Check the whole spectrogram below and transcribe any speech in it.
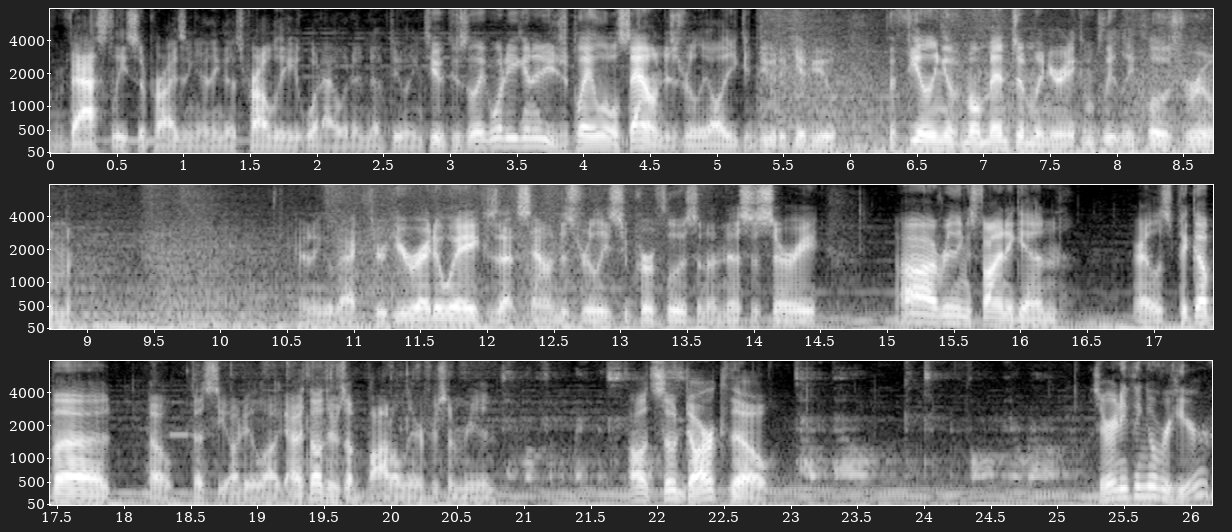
vastly surprising. I think that's probably what I would end up doing too. Because, like, what are you going to do? Just play a little sound is really all you can do to give you the feeling of momentum when you're in a completely closed room. Okay, I'm going to go back through here right away because that sound is really superfluous and unnecessary. Ah, everything's fine again. Alright, let's pick up a... Oh, that's the audio log. I thought there was a bottle there for some reason. Oh, it's so dark, though. Is there anything over here?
